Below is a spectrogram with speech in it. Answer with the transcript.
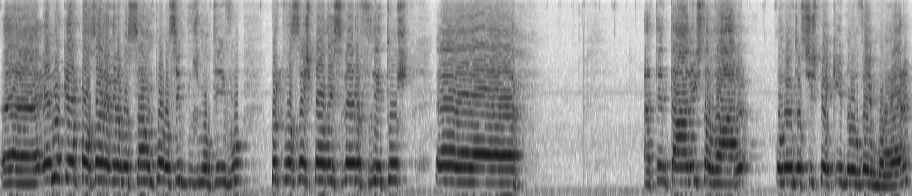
Eh, eu não quero pausar a gravação por um simples motivo, porque vocês podem se ver aflitos eh, a tentar instalar o Windows XP aqui no VMware.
